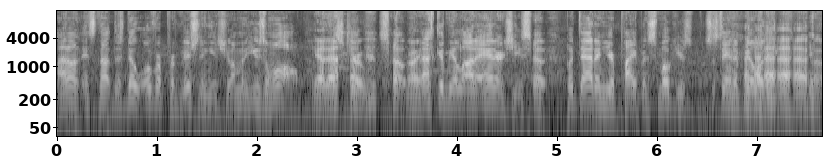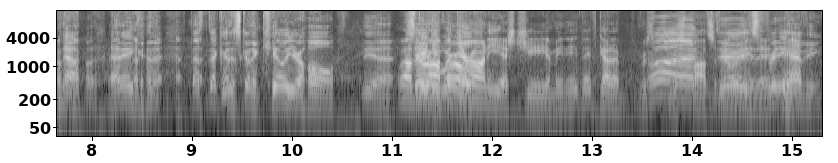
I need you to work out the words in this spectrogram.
I don't, it's not, there's no over provisioning issue. I'm going to use them all. Yeah, that's true. so right. that's going to be a lot of energy. So put that in your pipe and smoke your sustainability. you know, that ain't going to, that's, that's going to kill your whole, yeah. Well, they're on, the but they're on ESG. I mean, they've got a res well, responsibility. Dude, it's pretty they, heavy.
